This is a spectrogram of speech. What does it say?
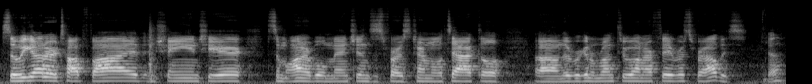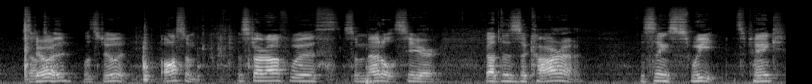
So we got our top five and change here. Some honorable mentions as far as terminal tackle um, that we're going to run through on our favorites for Albies. Yeah, Let's sounds do it. good. Let's do it. Awesome. Let's start off with some metals here. Got the Zakara. This thing's sweet. It's pink.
